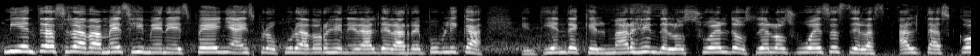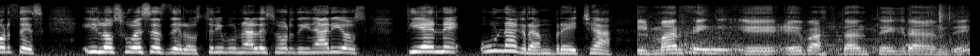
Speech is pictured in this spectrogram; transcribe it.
Mientras Radamés Jiménez Peña es Procurador General de la República, entiende que el margen de los sueldos de los jueces de las altas cortes y los jueces de los tribunales ordinarios tiene una gran brecha. El margen eh, es bastante grande,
